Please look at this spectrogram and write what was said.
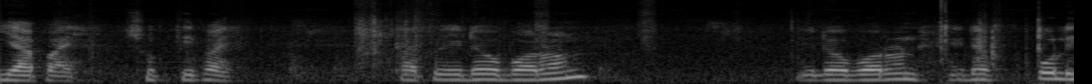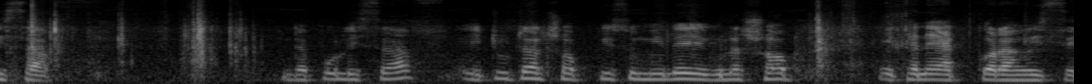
ইয়া পায়, শক্তি পায়। তারপর এটাও বরণ এটাও বরণ এটা পলিসাপ। এটা পলিসাপ এই টোটাল সব কিছু মিলে এগুলো সব এখানে অ্যাড করা হয়েছে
